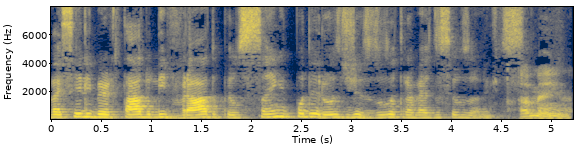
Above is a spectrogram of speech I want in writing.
Vai ser libertado, livrado pelo sangue poderoso de Jesus através dos seus anjos. Amém, né?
